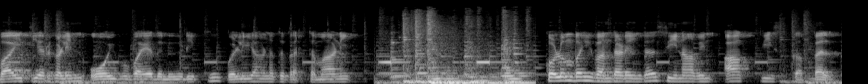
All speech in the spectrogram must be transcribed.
வைத்தியர்களின் ஓய்வு வயது நீடிப்பு வெளியானது வர்த்தமானி. கொழும்பை வந்தடைந்த சீனாவின் ஆக்பீஸ் கப்பல்.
